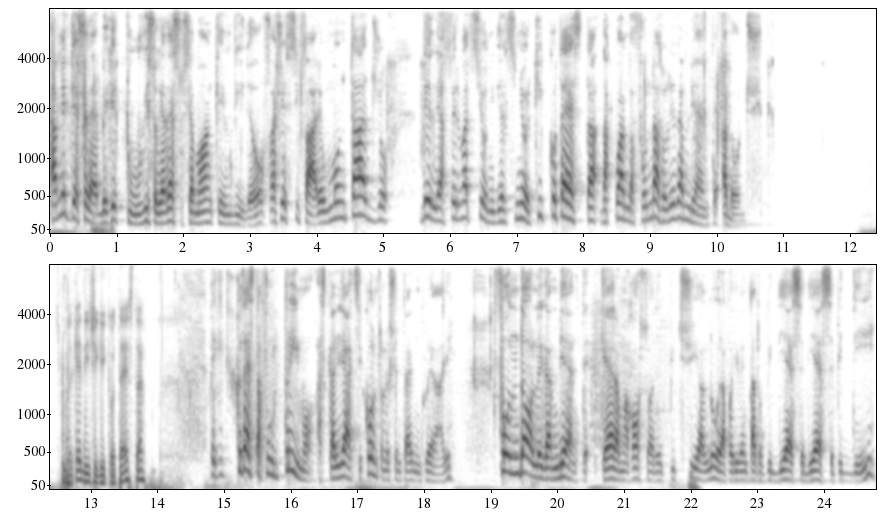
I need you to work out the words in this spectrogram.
a me piacerebbe che tu, visto che adesso siamo anche in video, facessi fare un montaggio delle affermazioni del signor Chicco Testa da quando ha fondato Legambiente ad oggi. Perché dici Chicco Testa? perché Testa fu il primo a scagliarsi contro le centrali nucleari, fondò Legambiente, che era una costola del PC allora, poi diventato PDS, DS, PD,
